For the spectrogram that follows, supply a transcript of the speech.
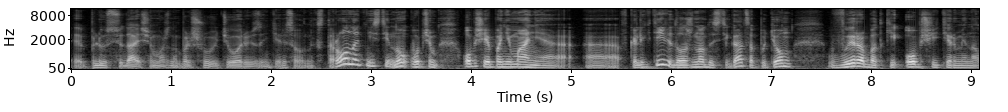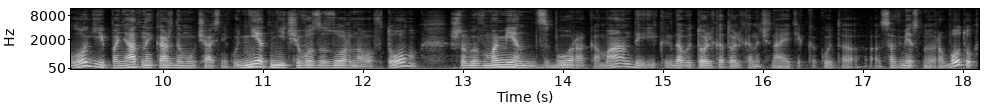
э, плюс сюда еще можно большую теорию заинтересованных сторон отнести. Ну, в общем, общее понимание э, в коллективе должно достигаться путем выработки общей терминологии, понятной каждому участнику. Нет ничего зазорного в том, чтобы в момент сбора команды и когда вы только-только начинаете какую-то совместную работу,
